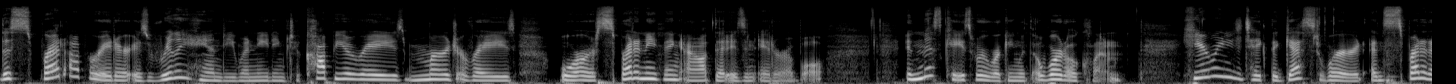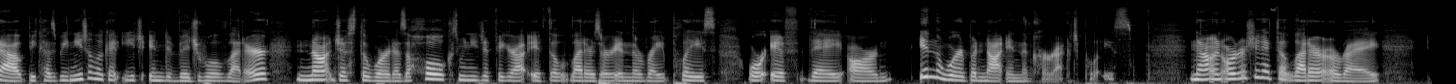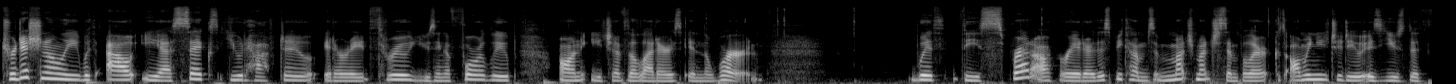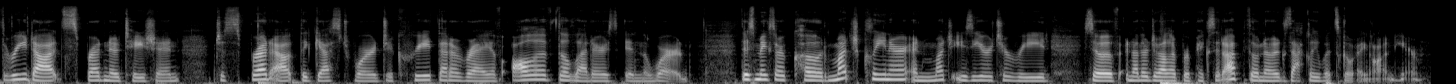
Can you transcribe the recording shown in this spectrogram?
The spread operator is really handy when needing to copy arrays, merge arrays, or spread anything out that isn't iterable. In this case, we're working with a Wordle clone. Here we need to take the guessed word and spread it out because we need to look at each individual letter, not just the word as a whole, because we need to figure out if the letters are in the right place or if they are in the word but not in the correct place. Now, in order to get the letter array, Traditionally, without ES6, you would have to iterate through using a for loop on each of the letters in the word. With the spread operator, this becomes much, much simpler because all we need to do is use the three dot spread notation to spread out the guessed word to create that array of all of the letters in the word. This makes our code much cleaner and much easier to read, so if another developer picks it up, they'll know exactly what's going on here.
